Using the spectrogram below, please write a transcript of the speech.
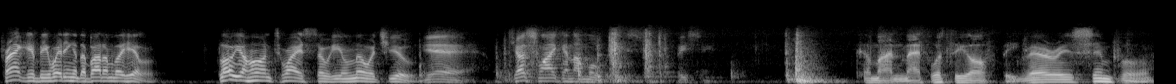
Frankie'll be waiting at the bottom of the hill. Blow your horn twice so he'll know it's you. Yeah, just like in the movies. Be seen. Come on, Matt. What's the offbeat? Very simple.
